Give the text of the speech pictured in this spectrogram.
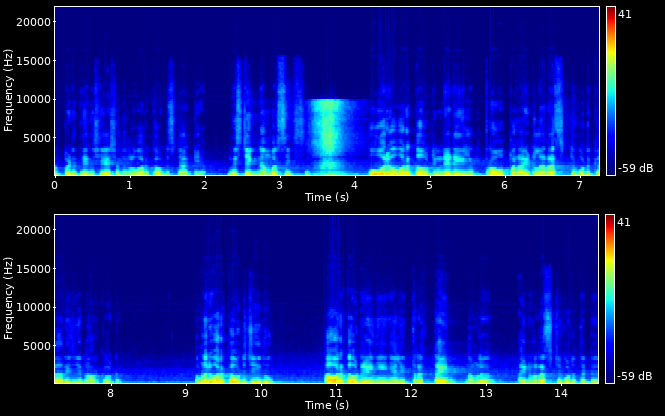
ഉൾപ്പെടുത്തിയതിന് ശേഷം നിങ്ങൾ വർക്കൗട്ട് സ്റ്റാർട്ട് ചെയ്യുക മിസ്റ്റേക്ക് നമ്പർ സിക്സ് ഓരോ വർക്കൗട്ടിന്റെ ഇടയിലും പ്രോപ്പറായിട്ടുള്ള റെസ്റ്റ് കൊടുക്കാതെ ചെയ്യുന്ന വർക്കൗട്ട് നമ്മളൊരു വർക്കൗട്ട് ചെയ്തു. ആ വർക്കൗട്ട് കഴിഞ്ഞ് കഴിഞ്ഞാൽ ഇത്ര ടൈം നമ്മൾ അതിന് റെസ്റ്റ് കൊടുത്തിട്ട്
